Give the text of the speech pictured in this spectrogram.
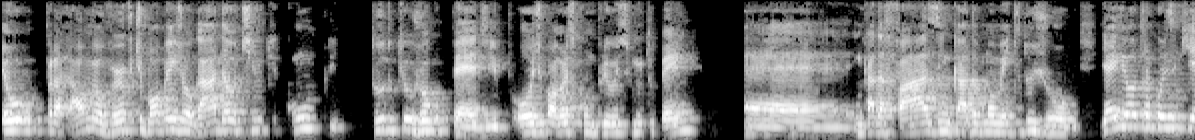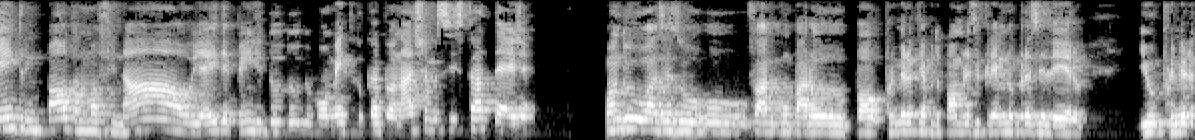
eu, pra, ao meu ver, o futebol bem jogado é o time que cumpre tudo que o jogo pede. Hoje o Palmeiras cumpriu isso muito bem. É, em cada fase, em cada momento do jogo. E aí outra coisa que entra em pauta numa final, e aí depende do, do, do momento do campeonato, chama-se estratégia. Quando às vezes o, o Flávio comparou o, o, primeiro tempo do Palmeiras e Grêmio no Brasileiro e o primeiro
